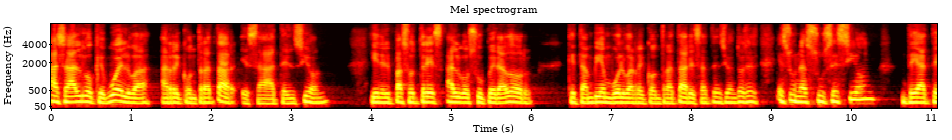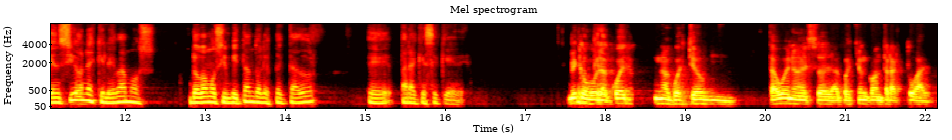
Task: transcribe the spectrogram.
haya algo que vuelva a recontratar esa atención y en el paso 3 algo superador que también vuelva a recontratar esa atención. Entonces, es una sucesión de atenciones que le vamos, lo vamos invitando al espectador eh, para que se quede. Ve como una cuestión, está bueno eso de la cuestión contractual,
